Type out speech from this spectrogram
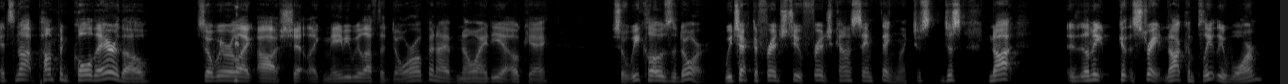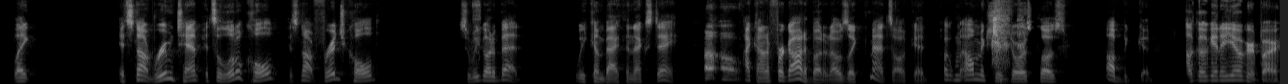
It's not pumping cold air though. So we were like, oh shit, like maybe we left the door open. I have no idea. Okay. So we closed the door. We checked the fridge too. Fridge, kind of same thing. Like just just not uh, let me get this straight. Not completely warm. Like it's not room temp. It's a little cold. It's not fridge cold. So we go to bed. We come back the next day. Uh oh. I kind of forgot about it. I was like, man, it's all good. I'll, I'll make sure the door is closed. I'll be good. I'll go get a yogurt bar.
